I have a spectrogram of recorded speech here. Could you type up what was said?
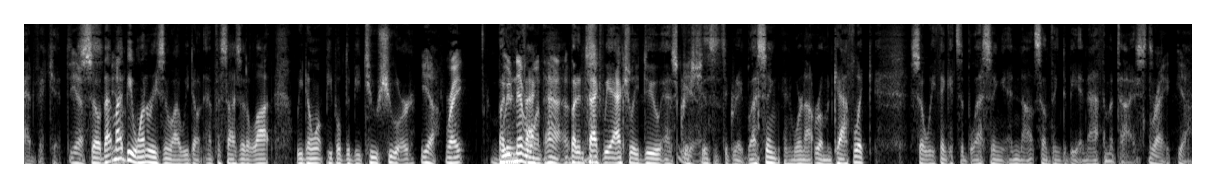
advocate. Yes, So that yeah. might be one reason why we don't emphasize it a lot. We don't want people to be too sure. yeah, right. But We'd in never fact- want that. But in fact, we actually do as Christians. Yes. It's a great blessing, and we're not Roman Catholic, so we think it's a blessing and not something to be anathematized. right, yeah.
